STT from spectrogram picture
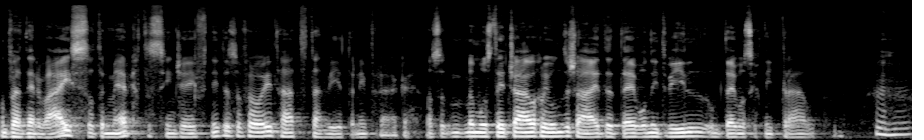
und wenn er weiß oder merkt, dass sein Chef nicht so Freude hat, dann wird er nicht fragen. Also man muss dort schon auch ein bisschen unterscheiden, der, der nicht will und der, der sich nicht traut. Mhm.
